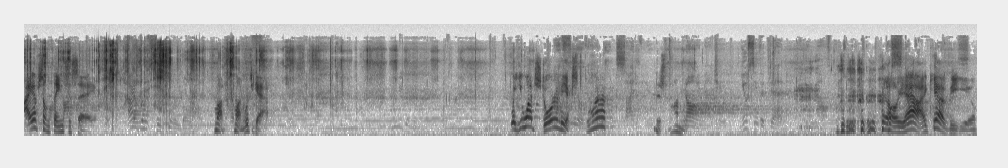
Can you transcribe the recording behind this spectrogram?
I have some things to say. I don't think you're alone. Come on, come on, what you got? Wait, you watched Dora the Explorer? What is wrong with gnawing at you. You see the dead in your mouth. Oh yeah, I can't beat you.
